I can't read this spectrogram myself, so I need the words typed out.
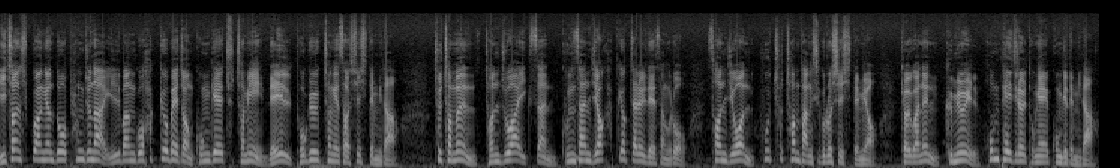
2019학년도 평준화 일반고 학교 배정 공개 추첨이 내일 도교육청에서 실시됩니다. 추첨은 전주와 익산, 군산 지역 합격자를 대상으로 선지원 후 추첨 방식으로 실시되며 결과는 금요일 홈페이지를 통해 공개됩니다.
